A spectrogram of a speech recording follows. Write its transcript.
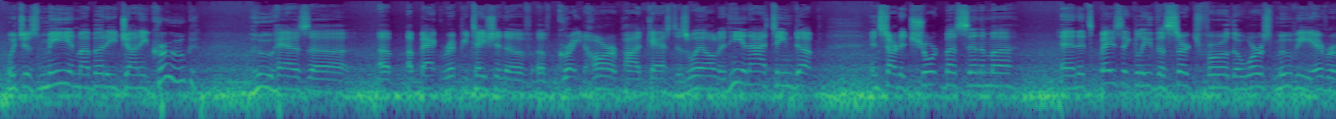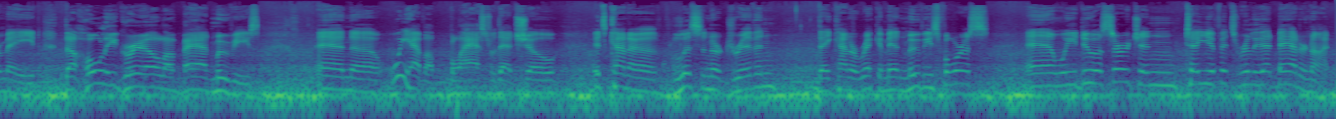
which is me and my buddy Johnny Krug, who has a, a, a back reputation of, of great horror podcast as well. And he and I teamed up and started Short Bus Cinema. And it's basically the search for the worst movie ever made, the holy grail of bad movies. And uh, we have a blast with that show. It's kind of listener driven. They kind of recommend movies for us, and we do a search and tell you if it's really that bad or not.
